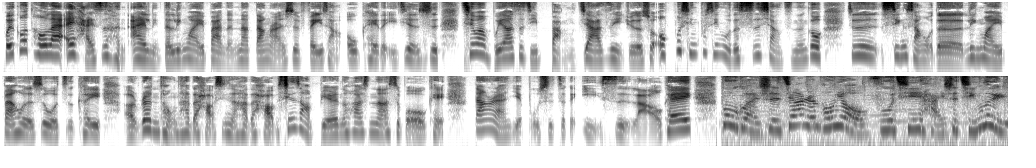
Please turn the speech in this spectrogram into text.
回过头来，哎，还是很爱你的另外一半的，那当然是非常 OK 的一件事。千万不要自己绑架自己，觉得说哦不行。不行，我的思想只能够就是欣赏我的另外一半，或者是我只可以呃认同他的好，欣赏他的好，欣赏别人的话是那是不 OK，当然也不是这个意思啦。OK，不管是家人、朋友、夫妻还是情侣，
